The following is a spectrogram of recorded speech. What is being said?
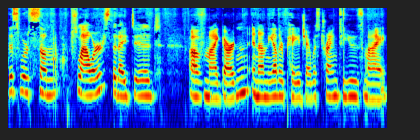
this were some flowers that I did of my garden. And on the other page, I was trying to use my,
